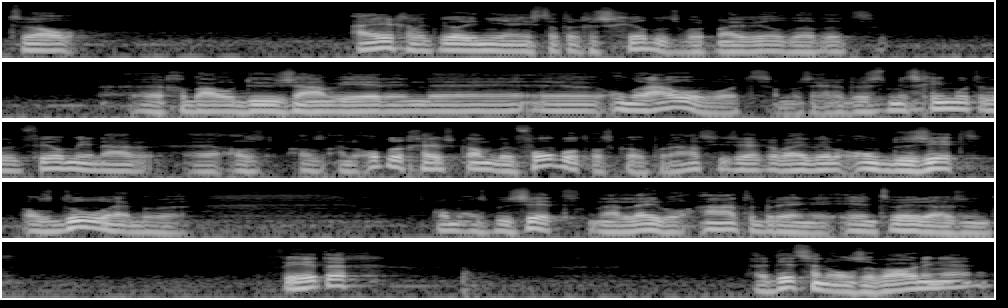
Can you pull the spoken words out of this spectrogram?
Terwijl eigenlijk wil je niet eens dat er geschilderd wordt, maar je wil dat het uh, gebouw duurzaam weer in de, uh, onderhouden wordt. Zal maar zeggen. Dus misschien moeten we veel meer naar, uh, als, als aan de opdrachtgeverskant, bijvoorbeeld als coöperatie, zeggen: wij willen ons bezit als doel hebben we om ons bezit naar label A te brengen in 2040. dit zijn onze woningen.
